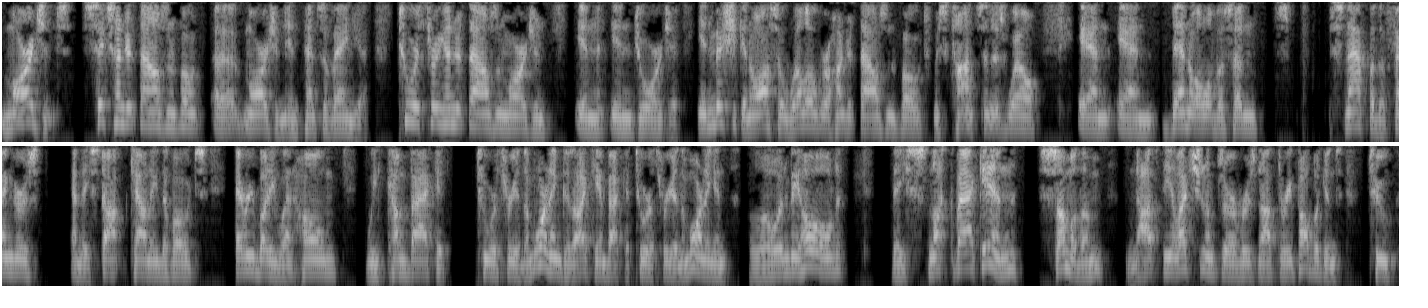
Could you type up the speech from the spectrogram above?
margins, 600,000 vote uh, margin in Pennsylvania, two or 300,000 margin in, in Georgia. In Michigan, also well over 100,000 votes, Wisconsin as well. And, and then all of a sudden, snap of the fingers, and they stopped counting the votes. Everybody went home. We come back at two or three in the morning because I came back at two or three in the morning and lo and behold, they snuck back in, some of them, not the election observers, not the Republicans, to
